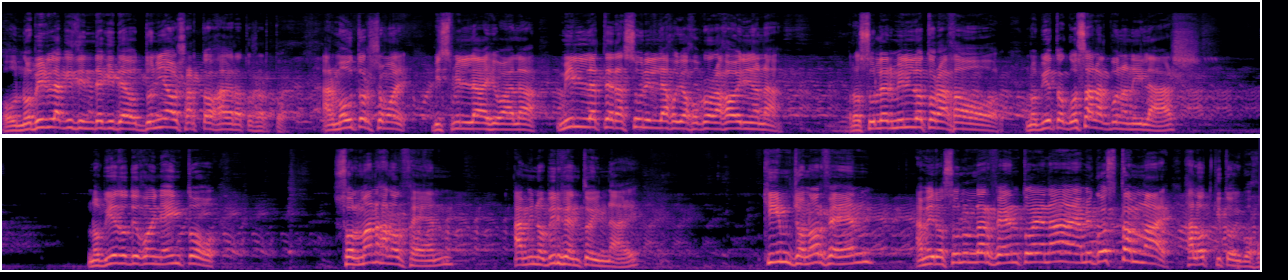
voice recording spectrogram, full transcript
ও নবীর লাগি জিন্দগি দেও, দুনিয়াও স্বার্থ হায়রাতো স্বার্থ আর মৌতর সময়, বিসমিল্লাহ মিল্লাতে রাসুলিল্লাহ হইয়া খবর রাখা হয়নি না না। রসুলের মিল্ল তো রাখা ওর নবীয়ে তো গোসা লাগবো না নি লাশ নবীয়ে যদি কই নেই তো সলমান খানোর ফ্যান, আমি নবীর ফ্যান তো নাই। কিম জনের ফ্যান, আমি রসুল্লাহর ফ্যান তো নাই, আমি গোস্তাম নাই। হালত কি তৈব হ?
